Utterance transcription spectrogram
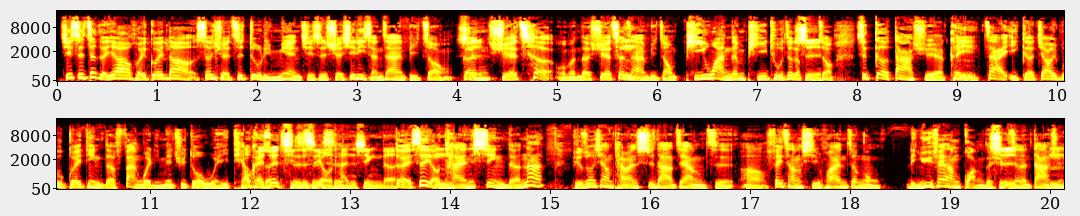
其实这个要回归到升学制度里面，其实学习历程占的比重跟学测，我们的学测占的比重 P one 跟 P two 这个比重是各大学可以在一个教育部规定的范围里面去做微调。OK，所以其实是有弹性的。对，是有弹性的。那比如说像台湾师大这样子啊，非常喜欢这种。领域非常广的学生的大学，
